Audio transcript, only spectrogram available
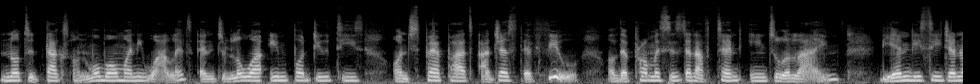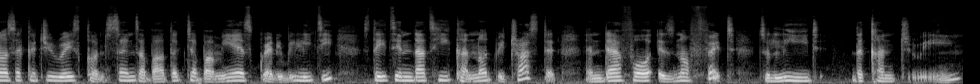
not to tax on mobile money wallets, and to lower import duties on spare parts are just a few of the promises that have turned into a lie. The NDC General Secretary raised concerns about Dr. Bawumia's credibility, stating that he cannot be trusted and therefore is not fit to lead the country.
